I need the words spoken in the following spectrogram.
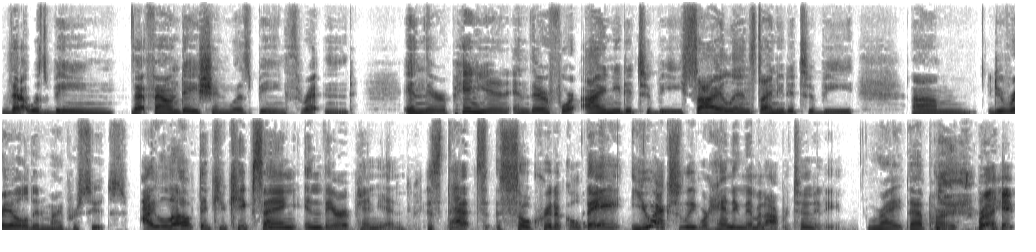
That was being, that foundation was being threatened in their opinion. And therefore I needed to be silenced. I needed to be um, derailed in my pursuits. I love that you keep saying in their opinion because that's so critical. They, you actually were handing them an opportunity. Right, that part. right?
